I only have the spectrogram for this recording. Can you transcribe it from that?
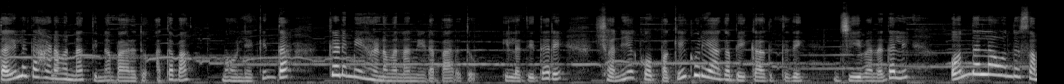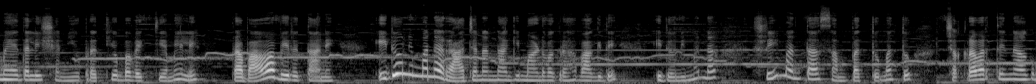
ತೈಲದ ಹಣವನ್ನು ತಿನ್ನಬಾರದು ಅಥವಾ ಮೌಲ್ಯಕ್ಕಿಂತ ಕಡಿಮೆ ಹಣವನ್ನು ನೀಡಬಾರದು. ಇಲ್ಲದಿದ್ದರೆ ಶನಿಯ ಕೋಪಕ್ಕೆ ಗುರಿಯಾಗಬೇಕಾಗುತ್ತದೆ. ಜೀವನದಲ್ಲಿ ಒಂದಲ್ಲ ಒಂದು ಸಮಯದಲ್ಲಿ ಶನಿಯು ಪ್ರತಿಯೊಬ್ಬ ವ್ಯಕ್ತಿಯ ಮೇಲೆ ಪ್ರಭಾವ ಬೀರುತ್ತಾನೆ. ಇದು ನಿಮ್ಮನ್ನು ರಾಜನನ್ನಾಗಿ ಮಾಡುವ ಗ್ರಹವಾಗಿದೆ. ಇದು ನಿಮ್ಮನ್ನು ಶ್ರೀಮಂತ ಸಂಪತ್ತು ಮತ್ತು ಚಕ್ರವರ್ತಿನಾಗು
